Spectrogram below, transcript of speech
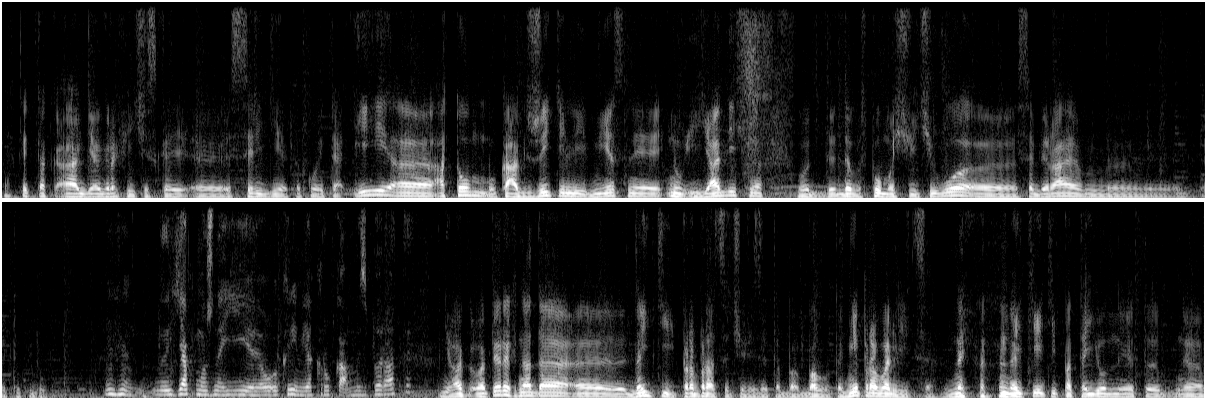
так сказать, как о географической э, среде какой-то, и э, о том, как жители местные, ну и я лично, вот, д- д- с помощью чего э, собираем э, эту клюкву. Мгм. Ну, Як можна її, окрім як руками збирати? Не, во- Во-первых, надо э, дойти, пробраться через это бо- болото, не провалиться, най- найти эти потаенные ту- э,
